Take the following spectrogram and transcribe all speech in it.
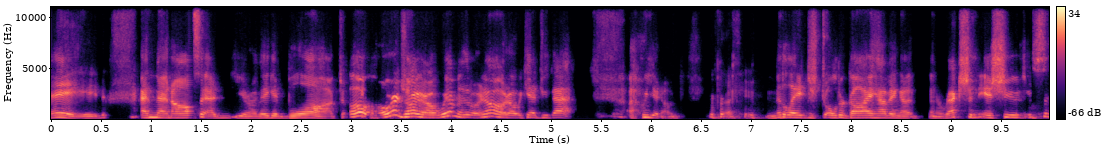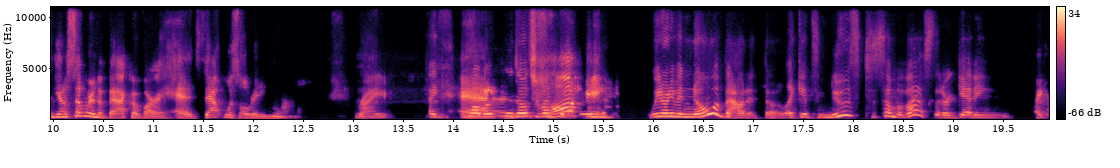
made. And then all of a sudden, you know, they get blocked. Oh, we're talking about women. No, no, we can't do that. Uh, you know, Right. middle-aged older guy having a, an erection issue, you know, somewhere in the back of our heads, that was already normal. Right. I, well, And those of us that talking, we don't even know about it though. Like it's news to some of us that are getting, Right.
